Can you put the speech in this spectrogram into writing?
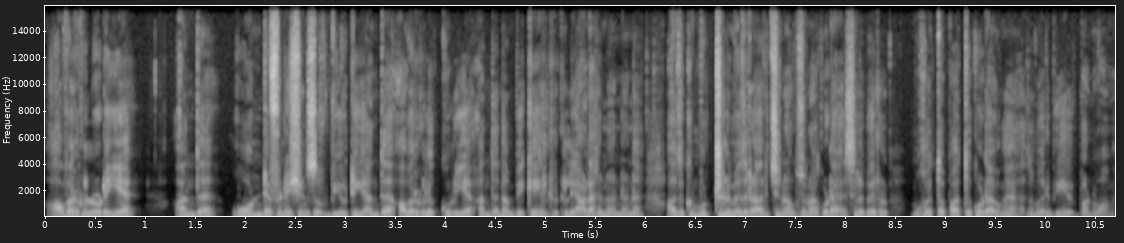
அவர்களுடைய அந்த ஓன் டெஃபினேஷன்ஸ் ஆஃப் பியூட்டி அந்த அவர்களுக்குரிய அந்த நம்பிக்கைகள் இருக்கு இல்லையா அழகுன்னு என்னென்னு அதுக்கு முற்றிலும் எதிராச்சுன்னு சொன்னால் கூட சில பேர் முகத்தை பார்த்து கூட அவங்க அது மாதிரி பிஹேவ் பண்ணுவாங்க.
